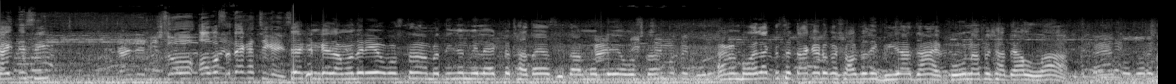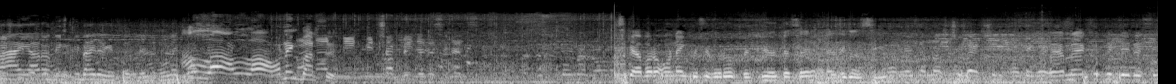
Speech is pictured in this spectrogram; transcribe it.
যাইতেছি। তো অবস্থা দেখাচ্ছি গাইস দেখেন গাইস আমাদের এই অবস্থা আমরা তিনজন মিলে একটা ছাতায় আছি তার মধ্যে এই অবস্থা। এখন ভয় লাগতেছে টাকা টুকা সব যদি ভিজা যায় ফোন আছে সাথে আল্লাহ। ভাই আরও বৃষ্টি বাইরে গেছে। আল্লাহ আল্লাহ অনেক বাড়ছে। পিঠ পিঠ সব ভিজে গেছে guys। আজকে আবার অনেক বেশি গরু বিক্রি হইতেছে এজ ইউ ক্যান সি আমরা চলে আসছি হাটে guys। আমরা একশো ফিট যেতেছি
